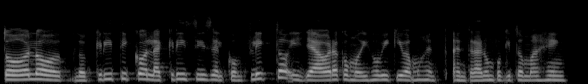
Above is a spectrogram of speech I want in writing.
todo lo, lo, crítico, la crisis, el conflicto, y ya ahora, como dijo Vicky, vamos a entrar un poquito más en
